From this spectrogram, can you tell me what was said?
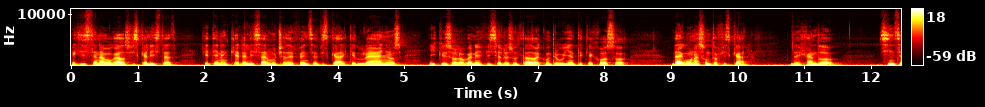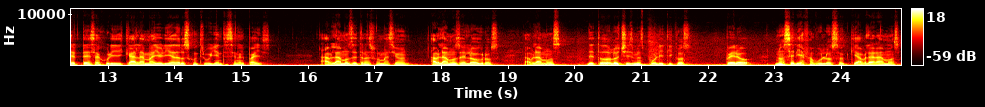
Existen abogados fiscalistas que tienen que realizar mucha defensa fiscal que dura años y que solo beneficia el resultado al contribuyente quejoso de algún asunto fiscal, dejando sin certeza jurídica a la mayoría de los contribuyentes en el país. Hablamos de transformación, hablamos de logros, hablamos de todos los chismes políticos, pero ¿no sería fabuloso que habláramos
